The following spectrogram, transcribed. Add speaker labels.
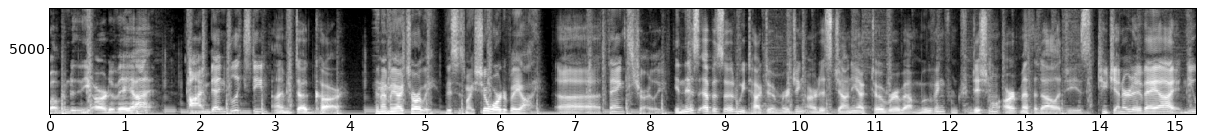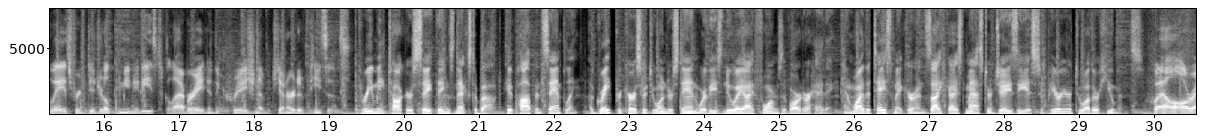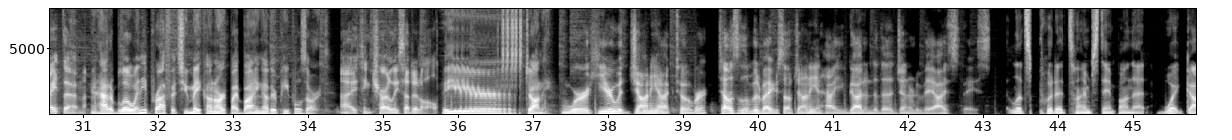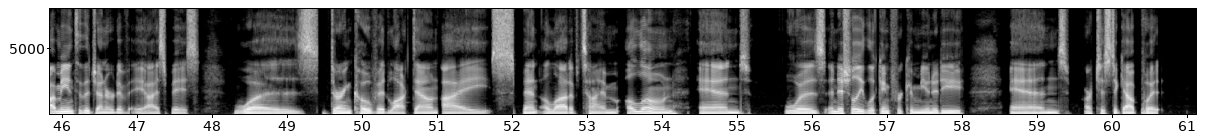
Speaker 1: Welcome to the Art of AI.
Speaker 2: I'm Ben Glickstein.
Speaker 1: I'm Doug Carr.
Speaker 3: And I'm AI Charlie. This is my show, Art of AI.
Speaker 2: Uh, thanks, Charlie.
Speaker 1: In this episode, we talk to emerging artist Jonny October about moving from traditional art methodologies
Speaker 2: To generative AI and new ways for digital communities to collaborate in the creation of generative pieces.
Speaker 3: Three meat talkers say things next about hip hop and sampling, a great precursor to understand where these new AI forms of art are heading, and why the tastemaker and zeitgeist master Jay Z is superior to other humans,
Speaker 2: Well, all right then.
Speaker 3: and how to blow any profits you make on art by buying other people's art.
Speaker 2: I think Charlie said it all.
Speaker 3: Here's Jonny.
Speaker 4: We're here with Jonny October. Tell us a little bit about yourself, Jonny, and how you got into the generative AI space.
Speaker 5: let's put a timestamp on that. What got me into the generative AI space was during COVID lockdown. I spent a lot of time alone and was initially looking for community and artistic output.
